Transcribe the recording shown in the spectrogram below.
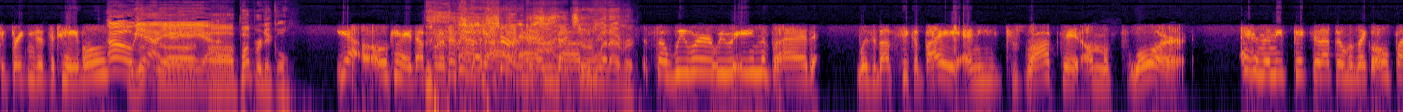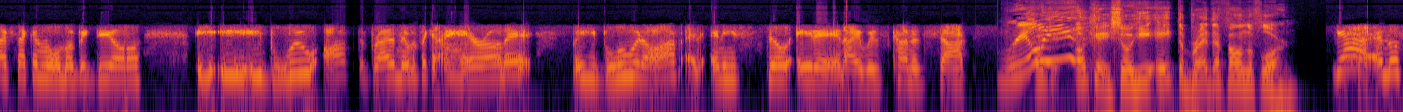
they bring to the table. Oh The- yeah, yeah, yeah, uh, yeah. Uh, pumpernickel. Yeah, okay, that's what it's yeah, Sure, and, Like, um, sure, whatever. so we were we were eating the bread, was about to take a bite, and he dropped it on the floor, and then he picked it up and was like, "Oh, five second rule, no big deal." He he, he blew off the bread, and there was like a hair on it, but he blew it off, and and he still ate it, and I was kind of shocked. really? Okay, okay, so he ate the bread that fell on the floor. Yeah, and those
